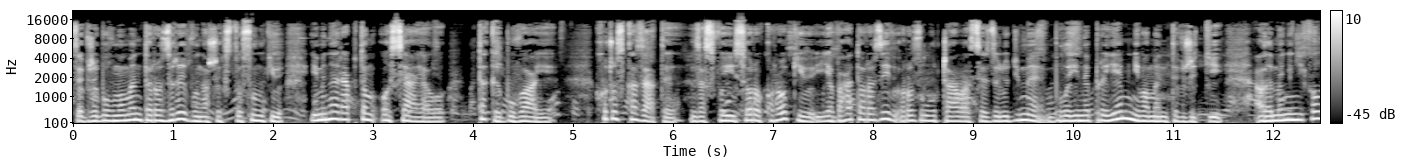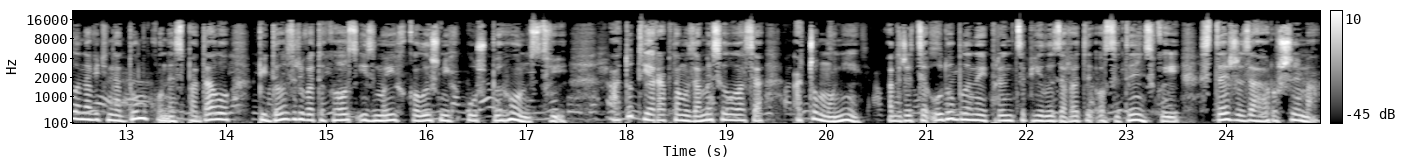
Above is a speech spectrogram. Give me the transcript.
Це вже був момент розриву наших стосунків, і мене раптом осяяло. Таке буває. Хочу сказати, за свої 40 років я багато разів розлучалася з людьми. Були і неприємні моменти в житті, але мені ніколи навіть на думку не спадало підозрювати когось із моїх колишніх у шпигунстві. А тут я раптом замислилася: а чому ні? Адже це улюблений принцип Єлизавети Осетинської стеж за грошима.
